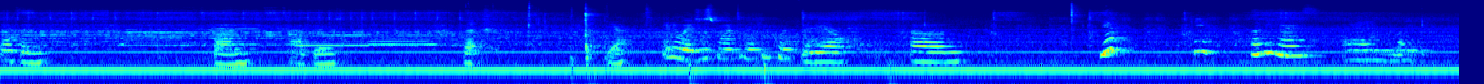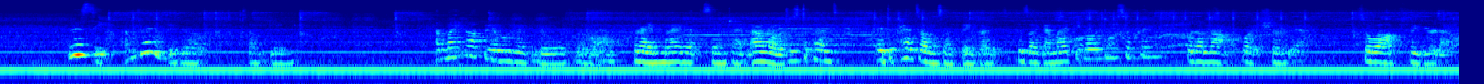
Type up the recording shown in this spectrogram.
Nothing fun happened. But, yeah. Anyway, just wanted to make a quick video. Um, yeah. Okay, love you guys. And, like, let's see. I'm trying to figure out something. I might not be able to make a video for a while, but I might at the same time. I don't know, it just depends it depends on something, because like I might be going to do something, but I'm not quite sure yet. So we'll have to figure it out.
